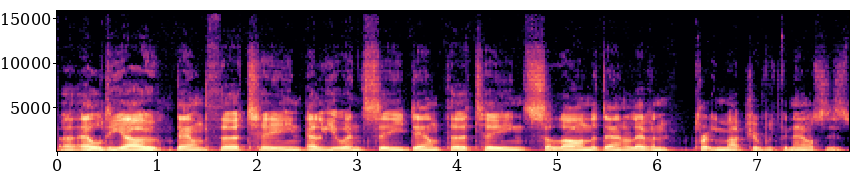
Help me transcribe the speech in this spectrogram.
Uh, LDO down 13, LUNC down 13, Solana down 11. Pretty much everything else is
